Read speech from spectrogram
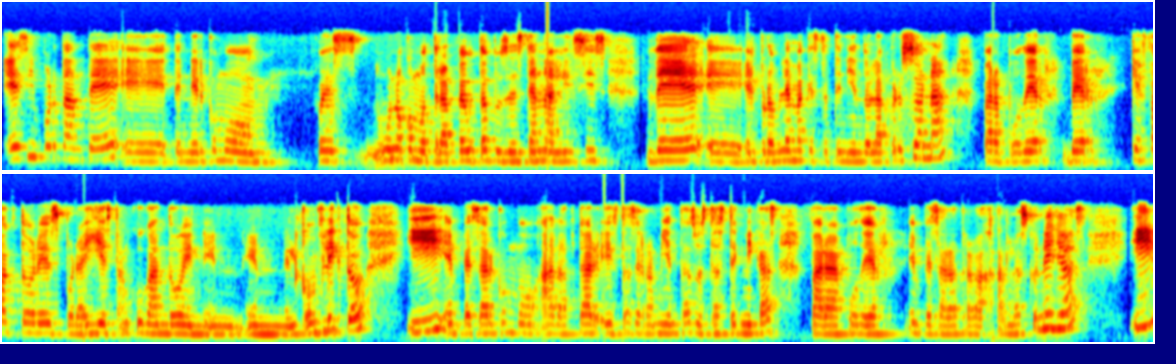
es importante eh, tener como, pues, uno como terapeuta, pues, este análisis de eh, el problema que está teniendo la persona para poder ver qué factores por ahí están jugando en, el conflicto y empezar como a adaptar estas herramientas o estas técnicas para poder empezar a trabajarlas con ellas. Y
